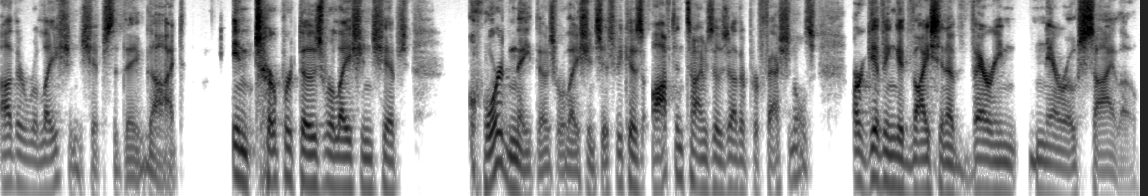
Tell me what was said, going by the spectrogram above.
other relationships that they've got, interpret those relationships, coordinate those relationships, because oftentimes those other professionals are giving advice in a very narrow silo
